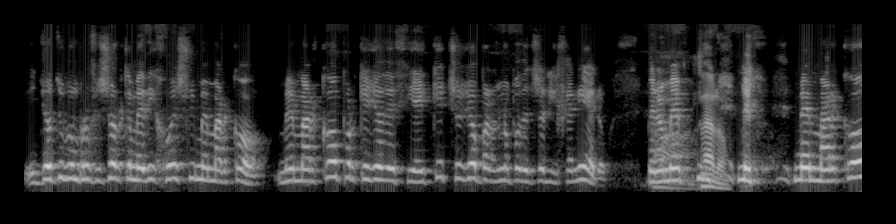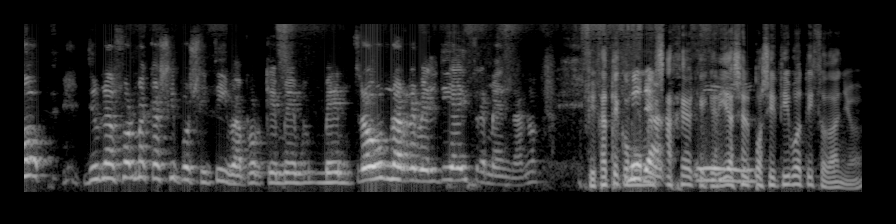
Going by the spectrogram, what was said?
Y yo tuve un profesor que me dijo eso y me marcó. Me marcó porque yo decía, ¿y qué he hecho yo para no poder ser ingeniero? Pero me, Ah, claro. me, me marcó de una forma casi positiva, porque me, me entró una rebeldía ahí tremenda, ¿no? Fíjate cómo Mira, un mensaje que quería ser mm, positivo te hizo daño. ¿eh?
